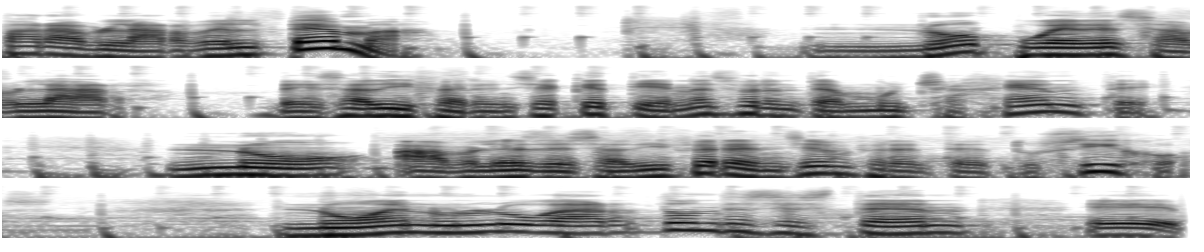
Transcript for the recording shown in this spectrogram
para hablar del tema. No puedes hablar de esa diferencia que tienes frente a mucha gente. No hables de esa diferencia en frente de tus hijos. No en un lugar donde se estén eh,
